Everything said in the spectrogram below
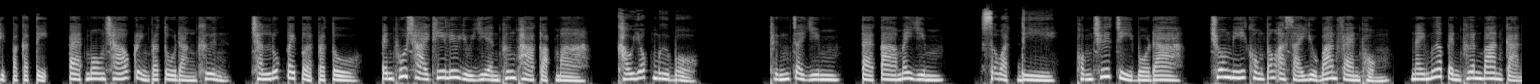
ผิดปกติ8โมงเช้ากริ่งประตูดังขึ้น ฉันลุกไปเปิดประตู เป็นผู้ชายที่ลิ้วอยู่เย็นเพิ่งพากลับมา เขายกมือโบก ถึงจะยิ้ม แต่ตาไม่ยิ้ม สวัสดี ผมชื่อจีโบดา ช่วงนี้คงต้องอาศัยอยู่บ้านแฟนผม ในเมื่อเป็นเพื่อนบ้านกัน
